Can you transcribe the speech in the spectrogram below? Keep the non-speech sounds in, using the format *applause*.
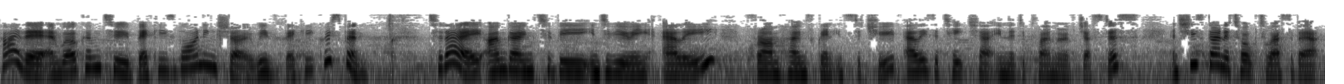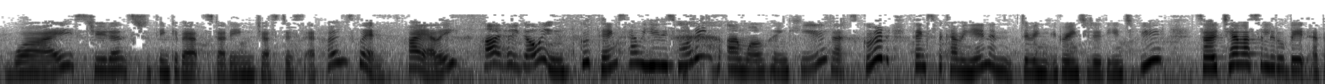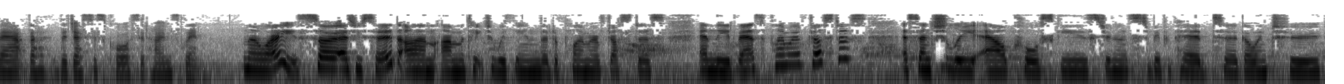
Hi there, and welcome to Becky's Morning Show with Becky Crispin. Today I'm going to be interviewing Ali from Holmesglen Institute. Ali's a teacher in the Diploma of Justice, and she's going to talk to us about why students should think about studying justice at Holmesglen. Hi, Ali. Hi, how are you going? Good, thanks. How are you this morning? *laughs* I'm well, thank you. That's good. Thanks for coming in and doing agreeing to do the interview. So, tell us a little bit about the, the justice course at Holmesglen. No worries. So, as you said, I'm, I'm a teacher within the Diploma of Justice and the Advanced Diploma of Justice. Essentially, our course gears students to be prepared to go into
